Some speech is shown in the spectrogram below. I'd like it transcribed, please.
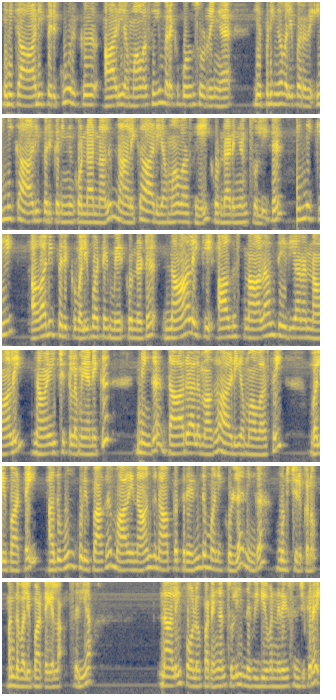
இன்னைக்கு ஆடி பெருக்கும் இருக்கு. ஆடி அமாவாசையும் பிறக்க போகுதுன்னு சொல்றீங்க. எப்படிங்க வழிபடுறது? இன்னைக்கு ஆடி பெருக்க நீங்க கொண்டாடினாலும் நாளைக்கு ஆடி அமாவாசையை கொண்டாடுங்கன்னு சொல்லிட்டு இன்னைக்கு ஆடி பெருக்கு வழிபாட்டை மேற்கொண்டுட்டு நாளைக்கு ஆகஸ்ட் நாலாம் தேதியான நாளை ஞாயிற்றுக்கிழமை அன்னைக்கு நீங்க தாராளமாக ஆடி அமாவாசை வழிபாட்டை அதுவும் குறிப்பாக மாலை நான்கு நாற்பத்தி ரெண்டு மணிக்குள்ள நீங்க முடிச்சிருக்கணும் அந்த வழிபாட்டை எல்லாம் சரியா? நாளை ஃபாலோ பண்ணுங்கன்னு சொல்லி இந்த வீடியோவை நிறைவு செஞ்சுக்கிறேன்.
